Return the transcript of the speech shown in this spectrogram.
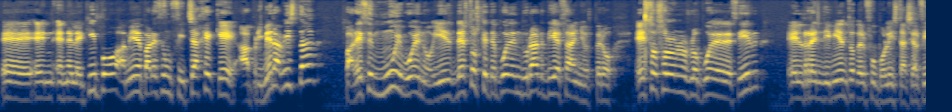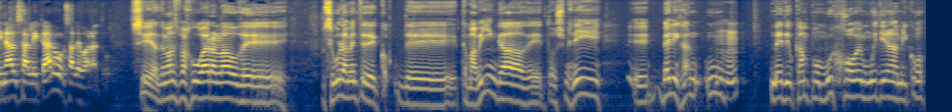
eh, en, el equipo. A mí me parece un fichaje que a primera vista parece muy bueno y de estos que te pueden durar 10 años, pero esto solo nos lo puede decir el rendimiento del futbolista, si al final sale caro o sale barato. Sí, además va a jugar al lado de, pues, seguramente de, de Camavinga, de Toshmeni, eh, Bellingham, un medio campo muy joven, muy dinámico.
